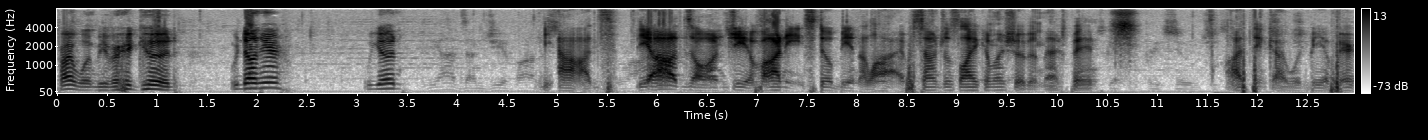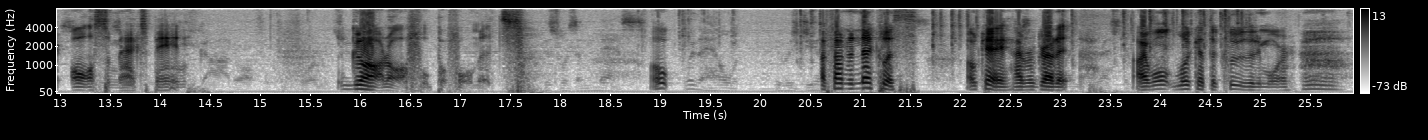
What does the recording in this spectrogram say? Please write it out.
probably wouldn't be very good. We done here? We good? The odds. The odds. On Giovanni still being alive. Sound just like him. I should have been Max Payne. I think I would be a very awesome Max Payne. God awful performance. Oh? I found a necklace. Okay, I regret it. I won't look at the clues anymore.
